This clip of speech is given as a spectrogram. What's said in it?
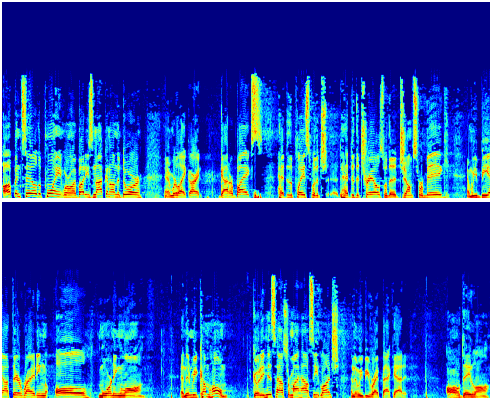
Up until the point where my buddy's knocking on the door and we're like, all right, got our bikes, head to the place where the, head to the trails where the jumps were big, and we'd be out there riding all morning long. And then we'd come home, go to his house or my house, eat lunch, and then we'd be right back at it. All day long.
